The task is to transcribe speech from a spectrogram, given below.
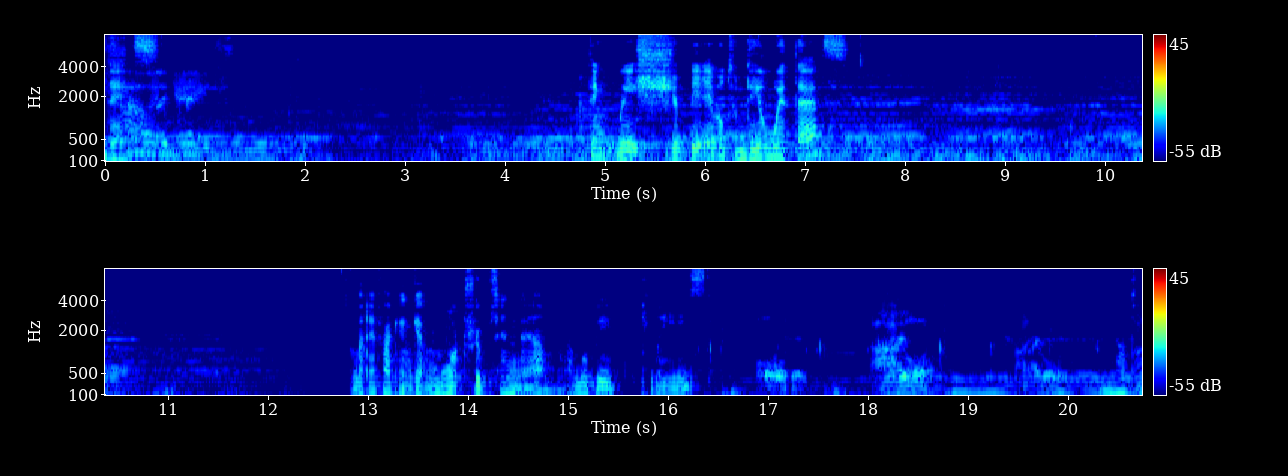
this. I think we should be able to deal with that. But if I can get more troops in there, I would be pleased. Orders. Aye, lord. My lord. Nothing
